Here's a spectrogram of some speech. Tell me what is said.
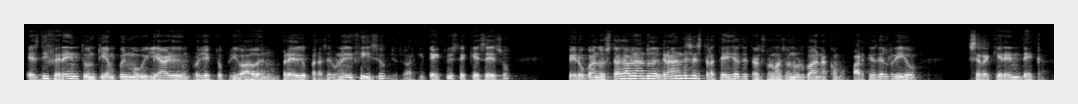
Es diferente un tiempo inmobiliario de un proyecto privado en un predio para hacer un edificio. Yo soy arquitecto y sé qué es eso. Pero cuando estás hablando de grandes estrategias de transformación urbana como Parques del Río, se requieren décadas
